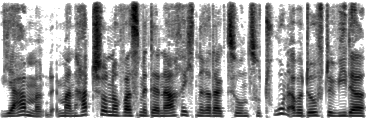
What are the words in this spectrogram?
ja, man, man hat schon noch was mit der Nachrichtenredaktion zu tun, aber durfte wieder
